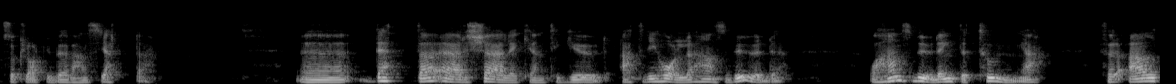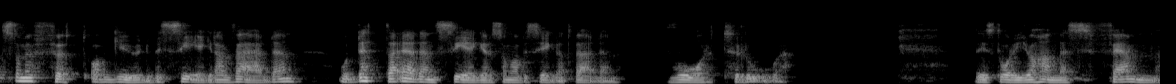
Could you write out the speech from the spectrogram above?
Och såklart, vi behöver hans hjärta. Eh, detta är kärleken till Gud, att vi håller hans bud. Och hans bud är inte tunga, för allt som är fött av Gud besegrar världen. Och detta är den seger som har besegrat världen, vår tro. Det står i Johannes 5,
